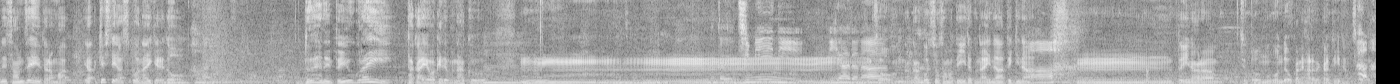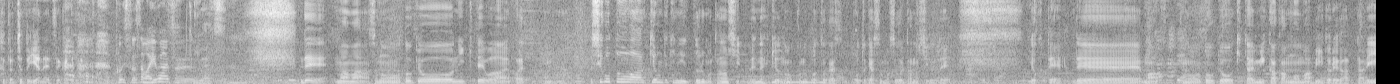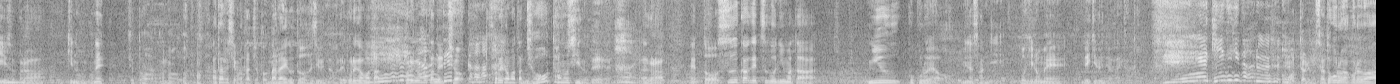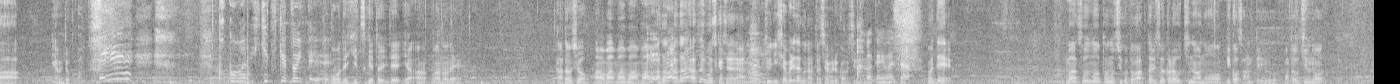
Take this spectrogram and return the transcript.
で3000円言ったらまあや決して安くはないけれど、はどうやねんというぐらい高いわけでもなくうーん。なんか地味に嫌だな。そうなんかごちそうさまって言いたくないな的な。あうーん。と言いながらちょっと無言でお金払って帰ってきたんですけどちょっとちょっと嫌なやつで帰ってきたんですけど。ーごちそうさま言わず。言わず。でまあまあその東京に来てはやっぱりあの仕事は基本的にどれも楽しいのでね。今日のこのポッドキャスポッドキャストもすごい楽しいのでよくて。でまあこの東京来た3日間もまあビートレがあったりそれから昨日もねちょっとあのああ 新しいまたちょっと習い事を始めたのでこれがまた、えーこれがまたねちょかこれがまた超楽しいので、はいだから、えっと、数ヶ月後にまたニュー心屋を皆さんにお披露目できるんじゃないかとえー、気になる。思っております。がところがこれはやめとこう。ここまで引きつけといて。ここまで引きつけといていやああのねあどうしようあまあまあまあまああとあとあとでもしかしたらあの、はい。急に喋りたくなったら喋るかもしれない。かりました。でまあその楽しいことがあったりそれからうちのあのピコさんっていうまたうちの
